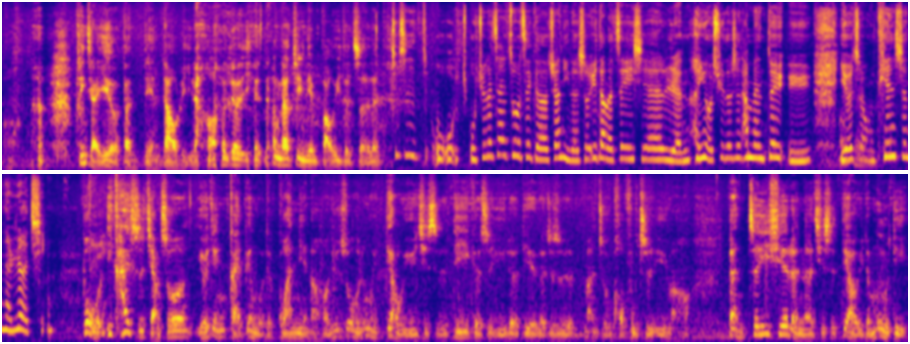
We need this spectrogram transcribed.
哦，听起来也有点点道理，然 后就也让他尽点保育的责任。就是我我我觉得在做这个专题的时候遇到的这一些人很有趣，都是他们对鱼有一种天生的热情。不，我一开始讲说有一点改变我的观念了哈，就是说我认为钓鱼其实第一个是娱乐，第二个就是满足口腹之欲嘛哈。但这一些人呢，其实钓鱼的目的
